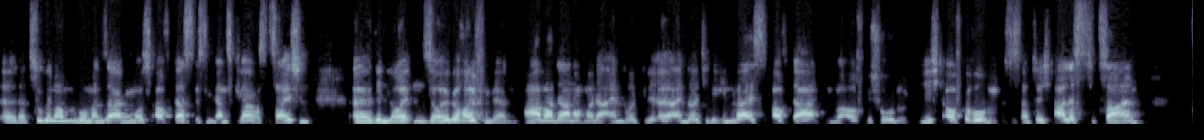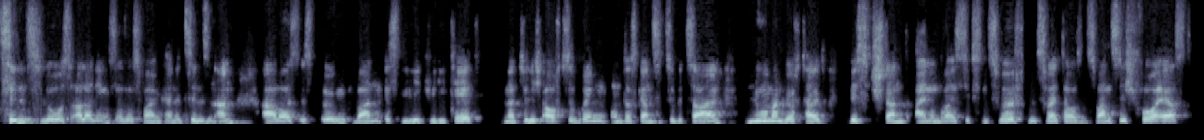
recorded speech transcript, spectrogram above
dazugenommen, wo man sagen muss, auch das ist ein ganz klares Zeichen, äh, den Leuten soll geholfen werden. Aber da nochmal der Eindruck, äh, eindeutige Hinweis, auch da nur aufgeschoben, nicht aufgehoben. Es ist natürlich alles zu zahlen zinslos allerdings, also es fallen keine Zinsen an, aber es ist irgendwann ist die Liquidität natürlich aufzubringen und das Ganze zu bezahlen. Nur man wird halt bis Stand 31.12.2020 vorerst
